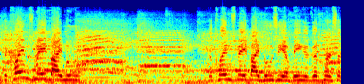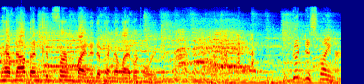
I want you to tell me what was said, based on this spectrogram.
The claims made by Moo. The claims made by Boozy of being a good person have not been confirmed by an independent laboratory. Good disclaimer.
